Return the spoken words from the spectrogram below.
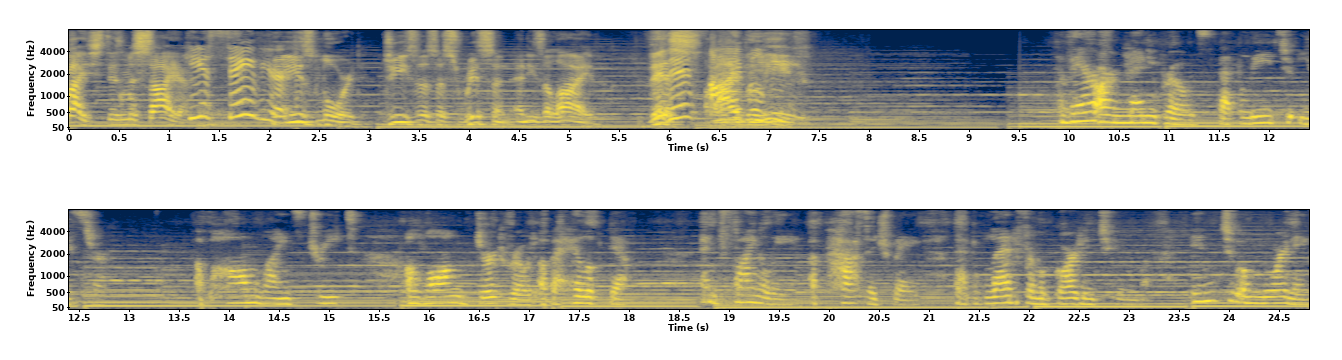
Christ is Messiah. He is Savior. He is Lord. Jesus has risen and is alive. This I believe. There are many roads that lead to Easter. A palm lined street, a long dirt road up a hill of death, and finally a passageway that led from a garden tomb into a morning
